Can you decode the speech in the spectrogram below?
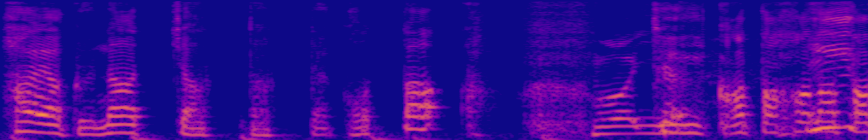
早くなっちゃったってこと言い方腹立つな。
